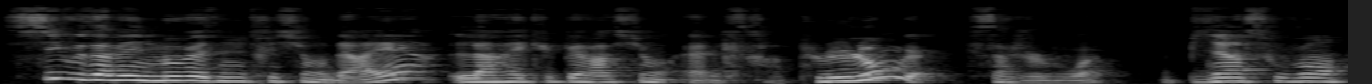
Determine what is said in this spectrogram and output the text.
Si vous avez une mauvaise nutrition derrière, la récupération, elle sera plus longue. Ça, je le vois bien souvent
